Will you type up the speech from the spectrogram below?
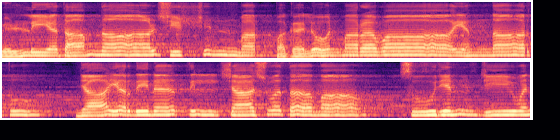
വെള്ളിയതാം നാൾ ശിഷ്യന്മാർ പകലോൻ മറവായെന്നാർത്തു. ഞായർ ദിനത്തിൽ ശാശ്വതമാ സൂര്യൻ ജീവൻ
